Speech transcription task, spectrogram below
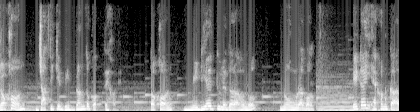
যখন জাতিকে বিভ্রান্ত করতে হয়, তখন মিডিয়ায় তুলে ধরা হলো নোংরা গল্প। এটাই এখনকার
